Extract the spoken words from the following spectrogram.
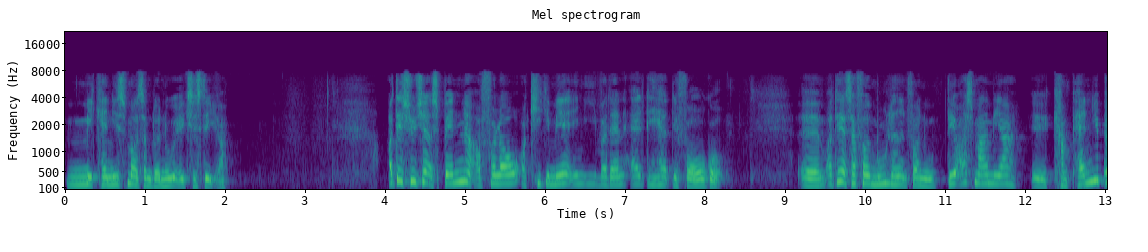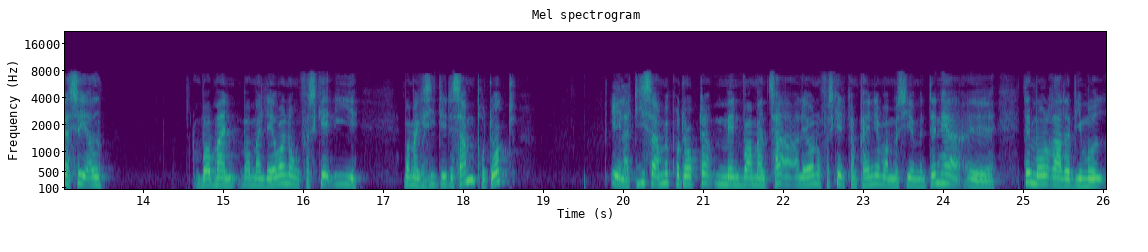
mekanismer, som der nu eksisterer. Og det synes jeg er spændende at få lov at kigge mere ind i, hvordan alt det her det foregår. Øhm, og det har jeg så fået muligheden for nu. Det er også meget mere øh, kampagnebaseret, hvor man, hvor man laver nogle forskellige, hvor man kan sige, det er det samme produkt, eller de samme produkter, men hvor man tager og laver nogle forskellige kampagner, hvor man siger, men den her, øh, den målretter vi mod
